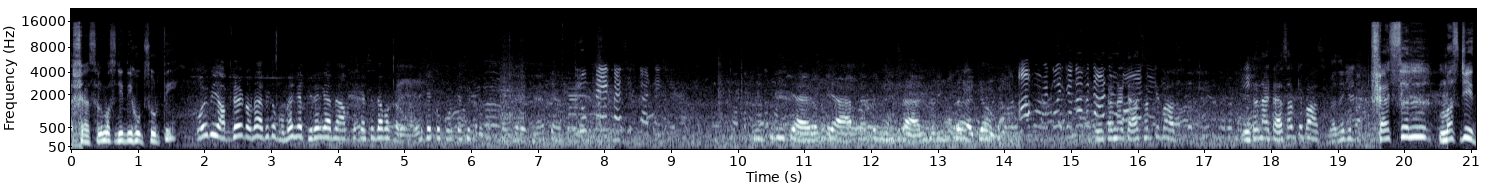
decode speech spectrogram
ਫੈਸਲ ਮਸਜਿਦ ਦੀ ਖੂਬਸੂਰਤੀ। कोई भी अपडेट हो ना अभी तो घूमेंगे फिरेंगे मैं आपको कैसे जमा करूँगा? एक एक को कॉल कैसे करूँगा? ग्रुप में एक मैसेज कर दीजिए। इंटरनेट तो है? सबके पास इंटरनेट है? सबके पास। मज़े की बात फैसल मस्जिद।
